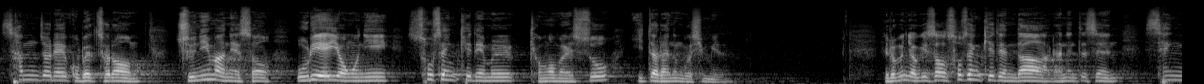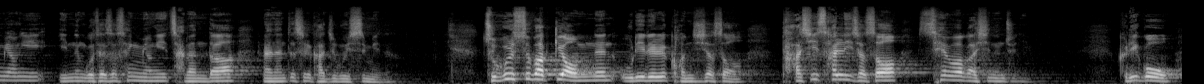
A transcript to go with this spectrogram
3절의 고백처럼 주님 안에서 우리의 영혼이 소생케 됨을 경험할 수 있다라는 것입니다. 여러분 여기서 소생케 된다라는 뜻은 생명이 있는 곳에서 생명이 자란다라는 뜻을 가지고 있습니다. 죽을 수밖에 없는 우리를 건지셔서 다시 살리셔서 세워 가시는 주님. 그리고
